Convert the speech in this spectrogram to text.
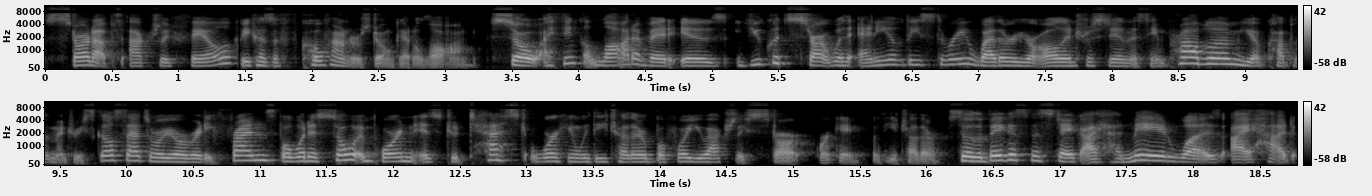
startups actually fail because of co-founders don't get along. So I think a lot of it is you could start with any of these three, whether you're all interested in the same problem, you have complementary skill sets or you're already friends. But what is so important is to test working with each other before you actually start working with each other. So the biggest mistake I had made was I had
